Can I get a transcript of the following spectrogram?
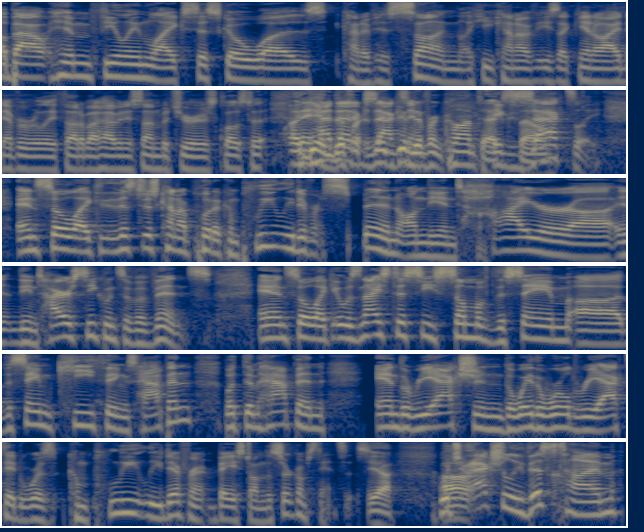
about him feeling like Cisco was kind of his son. Like he kind of, he's like, you know, I never really thought about having a son, but you're as close to that. Again, different- again, different context, though. Exactly. And so like this just kind of put a completely different spin on the entire uh, the entire sequence of events. And so like it was nice to see some of the same uh, the same key things happen, but them happen and the reaction, the way the world reacted was completely different based on the circumstances. Yeah. Which Uh, actually this time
